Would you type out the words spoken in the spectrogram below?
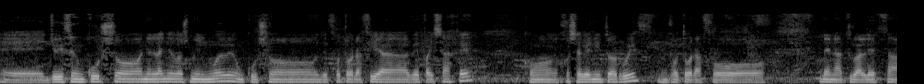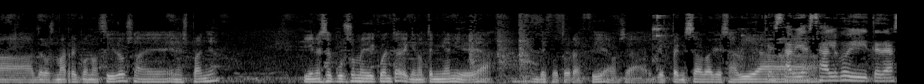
Eh, yo hice un curso en el año 2009, un curso de fotografía de paisaje con José Benito Ruiz, un fotógrafo de naturaleza de los más reconocidos eh, en España. Y en ese curso me di cuenta de que no tenía ni idea de fotografía. O sea, yo pensaba que sabía... Que sabías algo y te das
